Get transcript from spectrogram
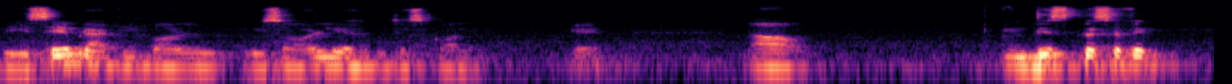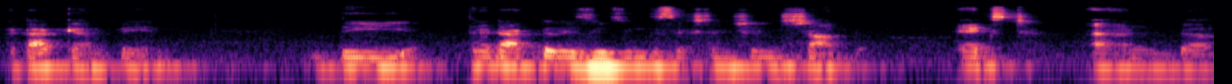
the same rat we called we saw earlier, which is Konni. Okay, now in this specific attack campaign, the threat actor is using this extension Sharp Ext, and uh,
